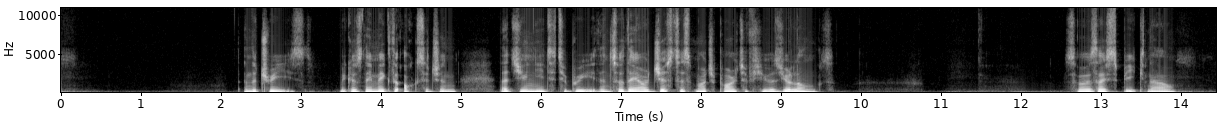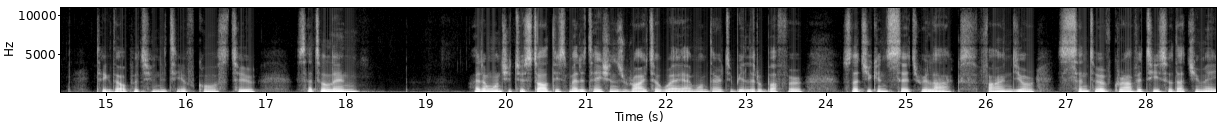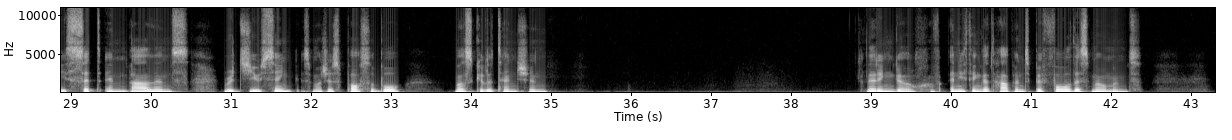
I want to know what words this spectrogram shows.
and the trees, because they make the oxygen that you need to breathe, and so they are just as much part of you as your lungs. So, as I speak now, take the opportunity, of course, to settle in. I don't want you to start these meditations right away. I want there to be a little buffer so that you can sit, relax, find your center of gravity so that you may sit in balance, reducing as much as possible muscular tension letting go of anything that happened before this moment,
